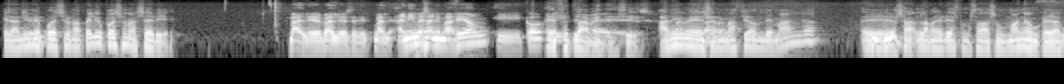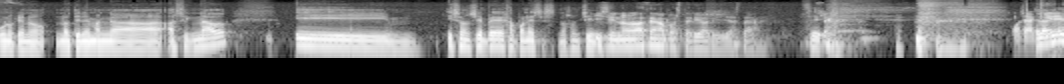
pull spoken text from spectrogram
el anime Sí. puede ser una peli o puede ser una serie. Vale, vale, es decir, vale. Anime es animación y. y Efectivamente, sí. Anime vale, es vale, animación de manga. eh. O sea, la mayoría están basadas en un manga, aunque hay alguno que no, no tiene manga asignado. Y, y son siempre japoneses, no son Y chinos. si no lo hacen a posteriori, ya está. Sí. O sea, anime-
